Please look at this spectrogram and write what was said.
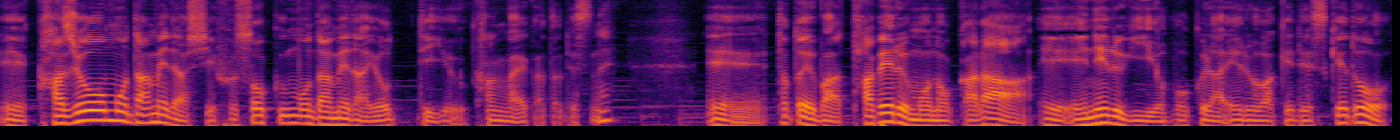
えー、過剰もダメだし不足もダメだよっていう考え方ですね。えー、例えば食べるものから、えー、エネルギーを僕ら得るわけですけど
